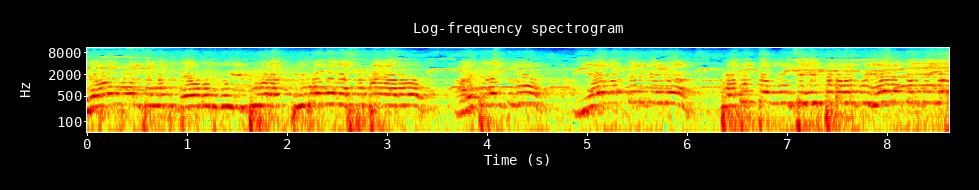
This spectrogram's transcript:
ఇరవై మూడు సంగతి దేవుడు ఇటీవల తీవ్రంగా నష్టపోయారు. అరటి రైతులు ఏ ఒక్కరికైనా ప్రభుత్వం నుంచి ఇప్పటి వరకు ఏ ఒక్కరికైనా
